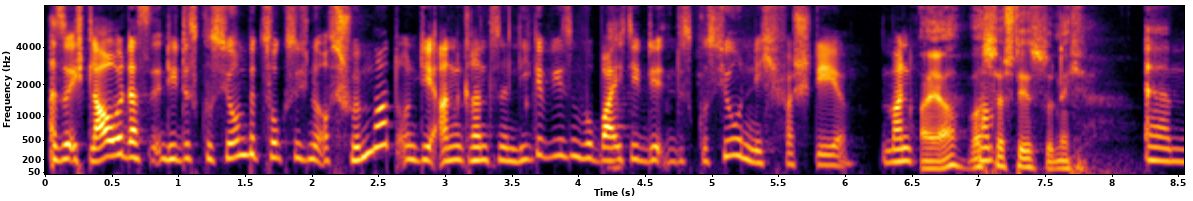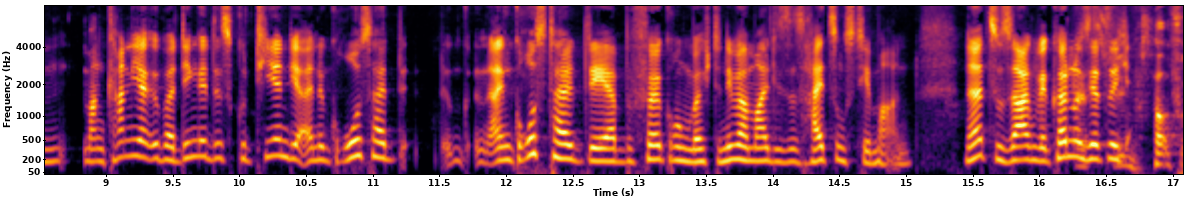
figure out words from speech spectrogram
Also ich glaube, dass die Diskussion bezog sich nur aufs Schwimmbad und die angrenzenden Liegewiesen, wobei ich die, die Diskussion nicht verstehe. Man, Ah ja, was Man- verstehst du nicht? ähm, man kann ja über Dinge diskutieren, die eine Großheit, ein Großteil der Bevölkerung möchte. Nehmen wir mal dieses Heizungsthema an. Ne? Zu sagen, wir können uns jetzt nicht Auf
